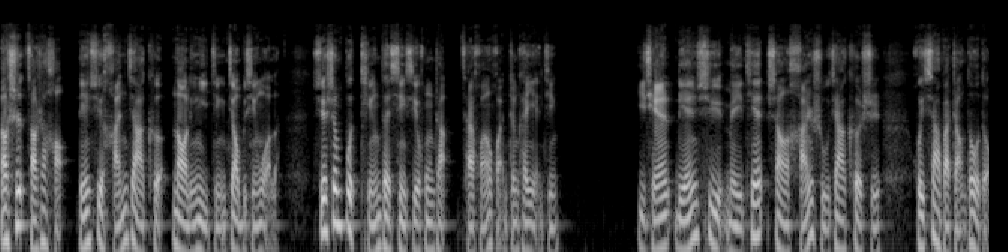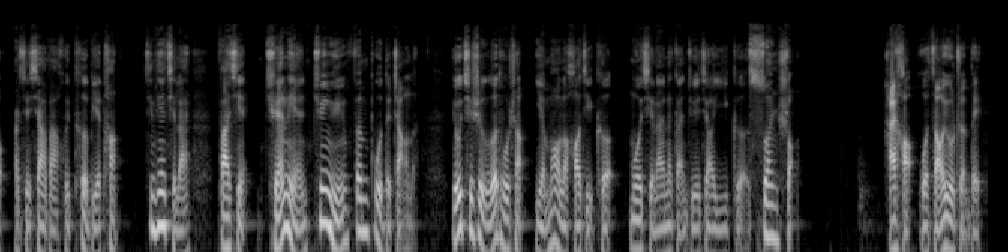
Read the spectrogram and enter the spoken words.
老师早上好。连续寒假课闹铃已经叫不醒我了，学生不停的信息轰炸，才缓缓睁开眼睛。以前连续每天上寒暑假课时，会下巴长痘痘，而且下巴会特别烫。今天起来发现。全脸均匀分布的长了，尤其是额头上也冒了好几颗，摸起来呢感觉叫一个酸爽。还好我早有准备，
